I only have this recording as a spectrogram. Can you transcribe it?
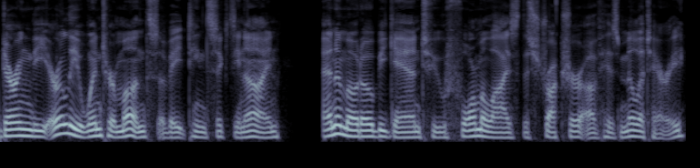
During the early winter months of 1869, Enomoto began to formalize the structure of his military,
